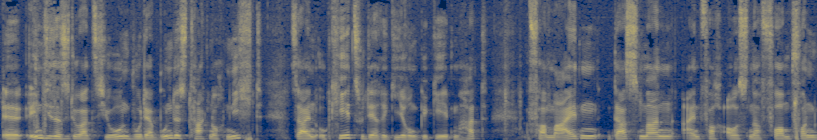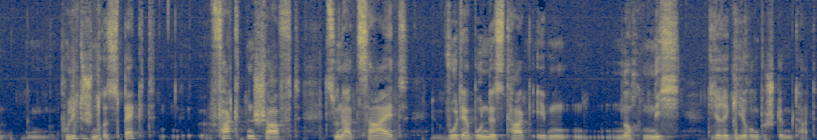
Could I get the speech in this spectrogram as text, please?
äh, in dieser Situation, wo der Bundestag noch nicht sein Okay zu der Regierung gegeben hat, vermeiden, dass man einfach aus einer Form von politischem Respekt Fakten schafft zu einer Zeit, wo der Bundestag eben noch nicht die Regierung bestimmt hat.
